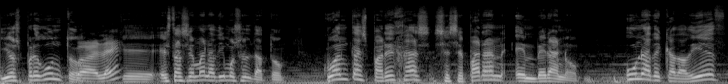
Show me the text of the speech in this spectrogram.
Y os pregunto, Vale. que esta semana dimos el dato, ¿cuántas parejas se separan en verano? ¿Una de cada diez,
